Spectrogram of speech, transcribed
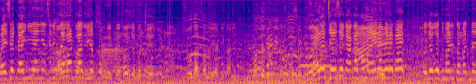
पैसे काही नाही आएँगे सिर्फ़ जवान का भी राजस्थानी शिरोई पॅच मध्ये बच्चे आहेत. शोधा चालू या ठिकाणी. कोणत्या जोडीचा काका तुम आए ना मेरे पास? तो देखो तुम्हारी समझ में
